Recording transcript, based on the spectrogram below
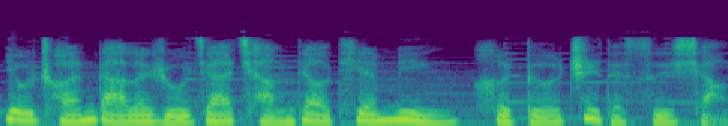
又传达了儒家强调天命和德治的思想。《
